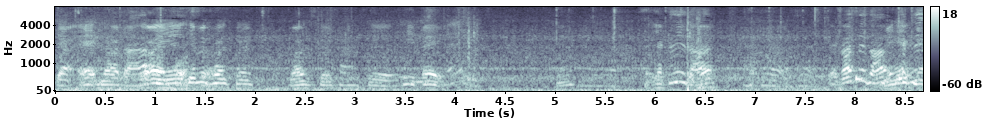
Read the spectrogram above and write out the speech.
Der er, der, der er, ja, ja, jeg vil faktisk, øh, faktisk, øh, faktisk, øh, helt bag jeg kan se dig. Jeg kan se dig. Jeg kan se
